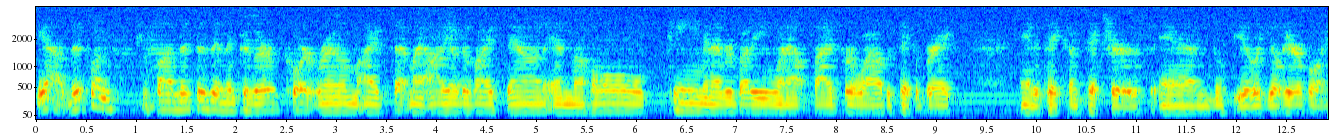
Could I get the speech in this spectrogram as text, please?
Yeah, this one's fun. This is in the preserved courtroom. I set my audio device down, and the whole team and everybody went outside for a while to take a break and to take some pictures. And you'll you'll hear a voice.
